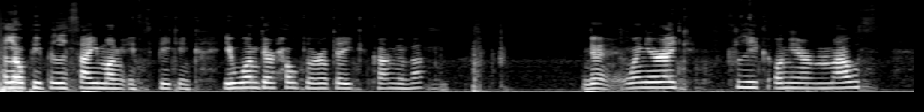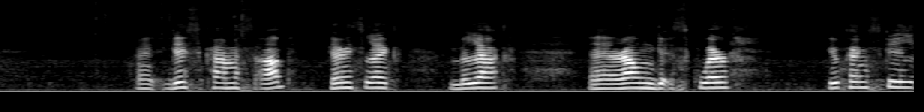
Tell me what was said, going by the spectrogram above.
Hello people, Simon is speaking. You wonder how to rotate canvas? When you right click on your mouse, uh, this comes up. There is like black uh, round square. You can still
